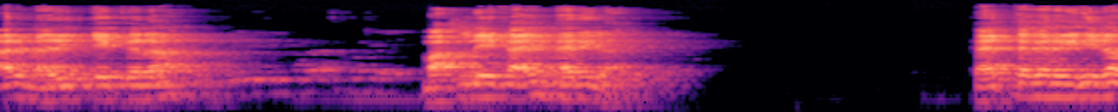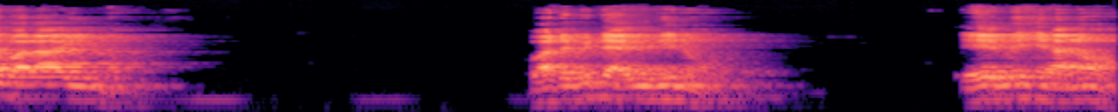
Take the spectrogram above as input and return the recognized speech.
අර මැරිච් එකලා මස්ලේකයි මැරිලා. පැත්තකට ගිහිලා බලා ඉන්නවා. වටපිට ඇවිදිනවා. ඒ මෙහි යනවා.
